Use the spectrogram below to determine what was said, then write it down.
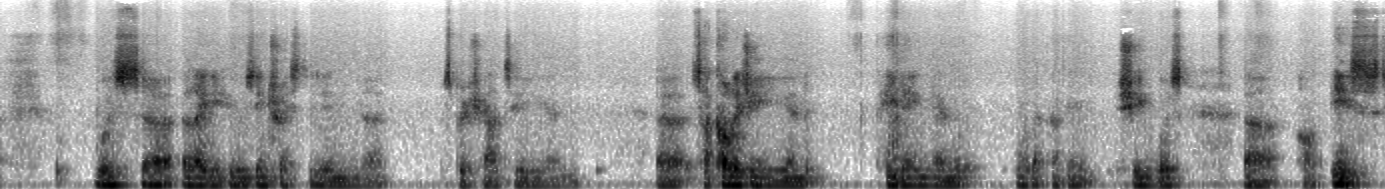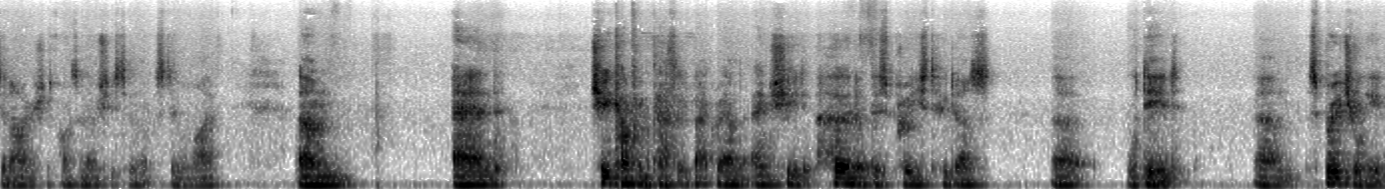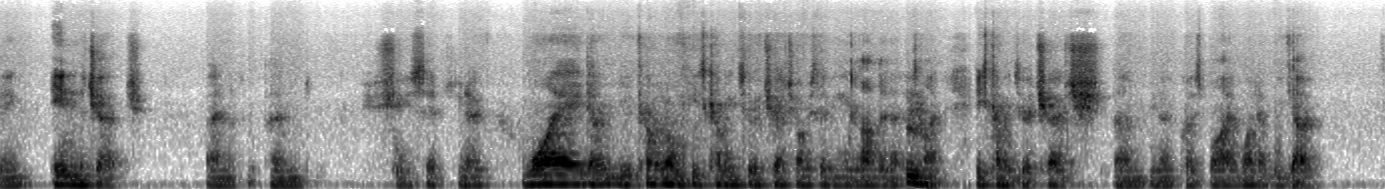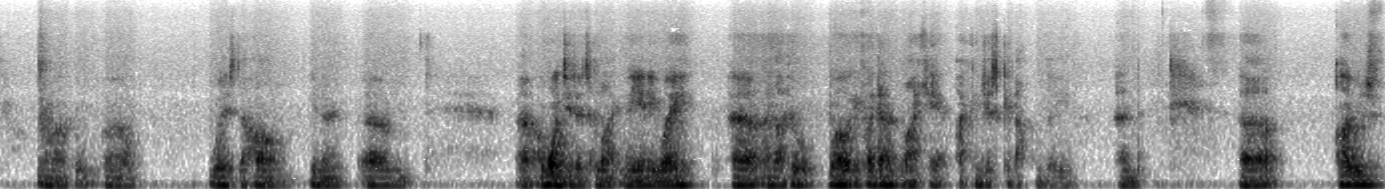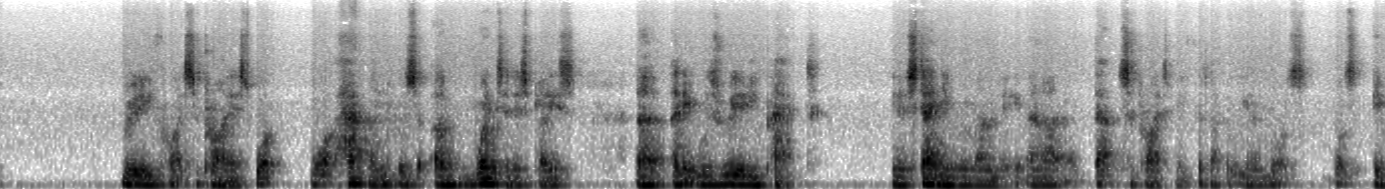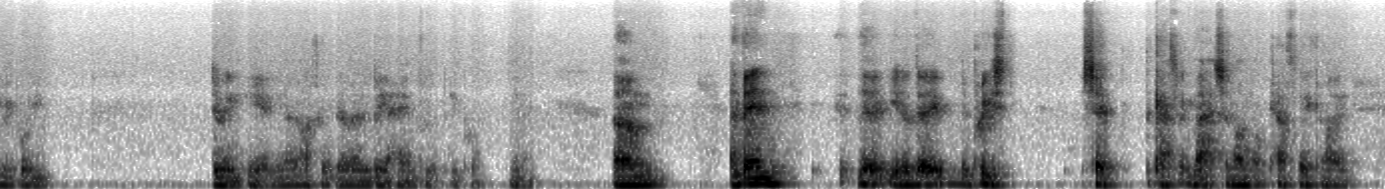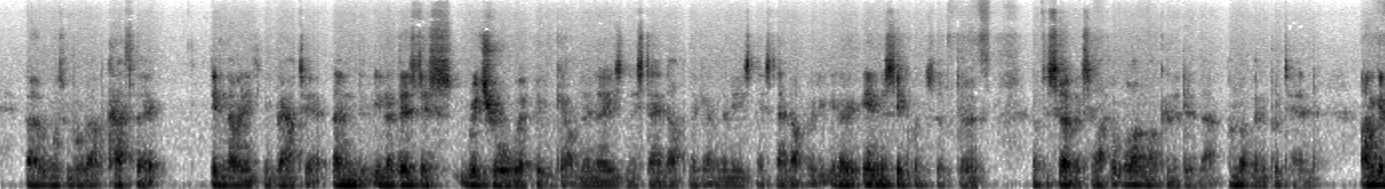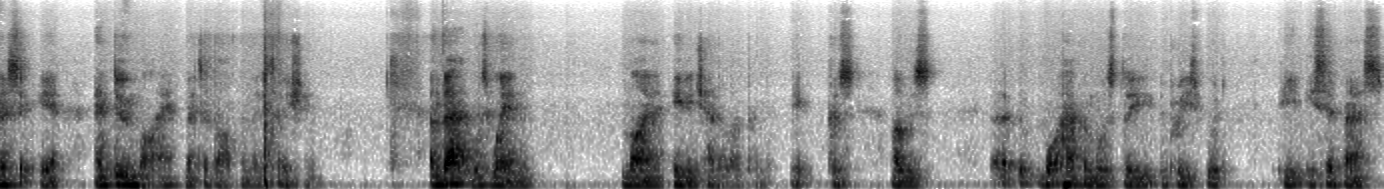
was uh, a lady who was interested in spirituality and psychology and healing and all that kind of thing. She was is still Irish, as far as I know. She's still still alive, um, and she'd come from a Catholic background, and she'd heard of this priest who does uh, or did um, spiritual healing in the church, and and she said, you know, why don't you come along? He's coming to a church. I was living in London at the mm. time. He's coming to a church, um, you know, close by. Why don't we go? And I thought, well, where's the harm? You know, um, uh, I wanted her to like me anyway, uh, and I thought, well, if I don't like it, I can just get up and leave. And uh, I was really quite surprised. What what happened was I went to this place uh, and it was really packed, you know, standing room only, and I, that surprised me because I thought, you know, what's what's everybody doing here? You know, I thought there would only be a handful of people, you know, um, and then the you know the the priest said the Catholic mass, and I'm not Catholic, I uh, wasn't brought up Catholic, didn't know anything about it. And you know, there's this ritual where people get on their knees and they stand up, and they get on their knees and they stand up. But you know, in the sequence of the of the service, and I thought, well, I'm not going to do that. I'm not going to pretend. I'm going to sit here and do my metta meditation. And that was when my healing channel opened, because I was. Uh, what happened was the the priest would he, he said mass,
